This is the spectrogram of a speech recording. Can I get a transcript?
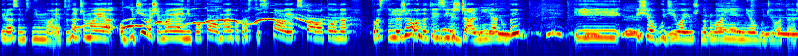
I razem z nim Maja. To znaczy Maja obudziła się, Maja nie płakała, Maja po prostu spała. Jak spała, to ona Po prostu leżała na tej zjeżdżalni jakby i, i się obudziła już normalnie i mnie obudziła też.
